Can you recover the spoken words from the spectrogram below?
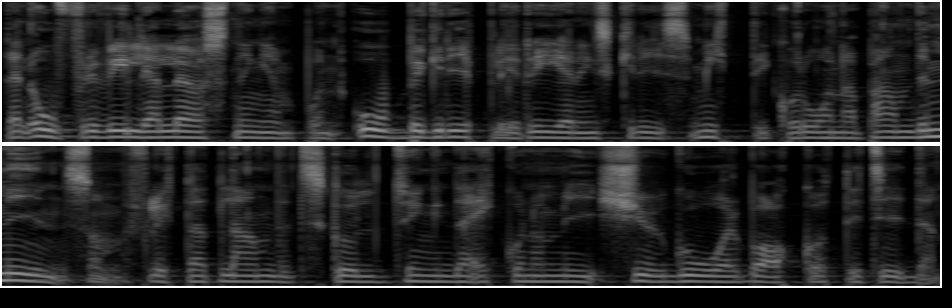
Den ofrivilliga lösningen på en obegriplig regeringskris mitt i coronapandemin som flyttat landets skuldtyngda ekonomi 20 år bakåt i tiden.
